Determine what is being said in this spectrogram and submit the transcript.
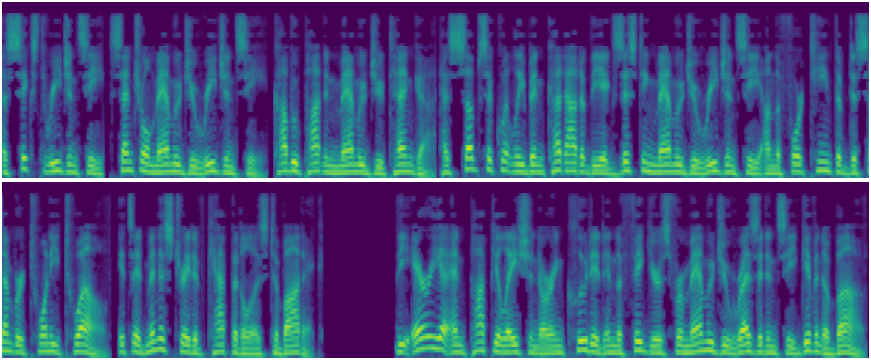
A sixth regency, Central Mamuju Regency Kabupaten Mamuju Tengah has subsequently been cut out of the existing Mamuju Regency on 14 December 2012. Its administrative capital is Tobadak. The area and population are included in the figures for Mamuju residency given above.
